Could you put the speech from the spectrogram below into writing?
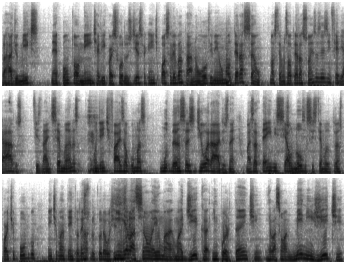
a Rádio Mix, né, pontualmente ali quais foram os dias para que a gente possa levantar. Não houve nenhuma alteração. Nós temos alterações, às vezes, em feriados, finais de semanas, onde a gente faz algumas mudanças de horários, né? Mas até iniciar o novo sistema do transporte público, a gente mantém toda a estrutura hoje. Em relação aí, uma, uma dica importante em relação à meningite,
